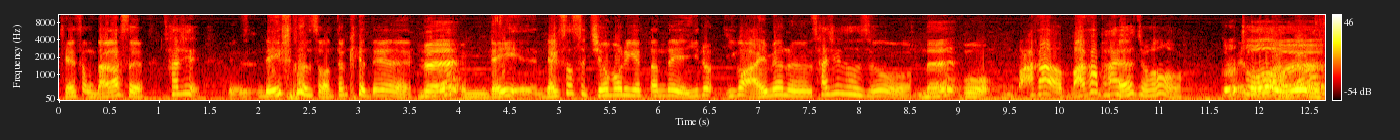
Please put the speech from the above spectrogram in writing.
계속 나갔어요 사실 네이 선수 어떻게든 네. 음, 네이 넥서스 지워버리겠다는데 이러, 이거 알면은 사실 선수 네. 뭐 막아 막아 봐야죠 그렇죠. 그래도 안 예. 나가-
